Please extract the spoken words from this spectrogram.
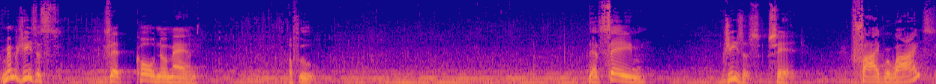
Remember, Jesus said, Call no man a fool. That same Jesus said, Five were wise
